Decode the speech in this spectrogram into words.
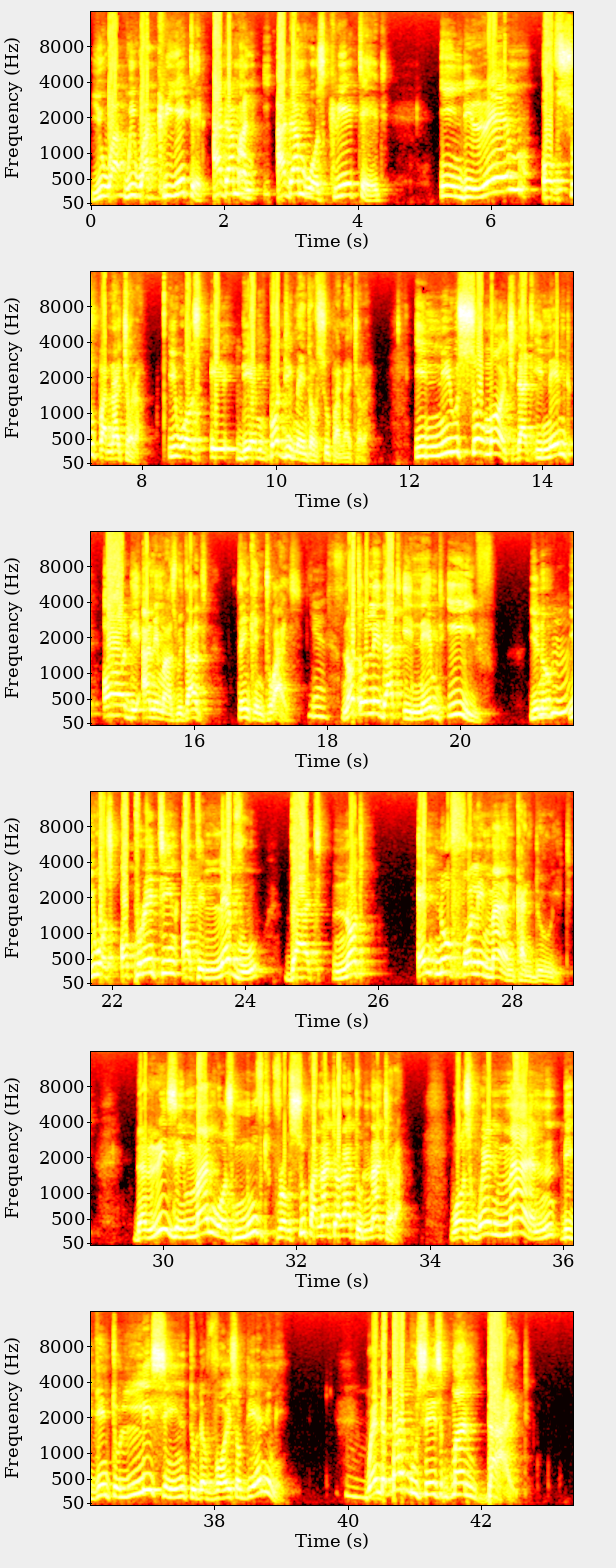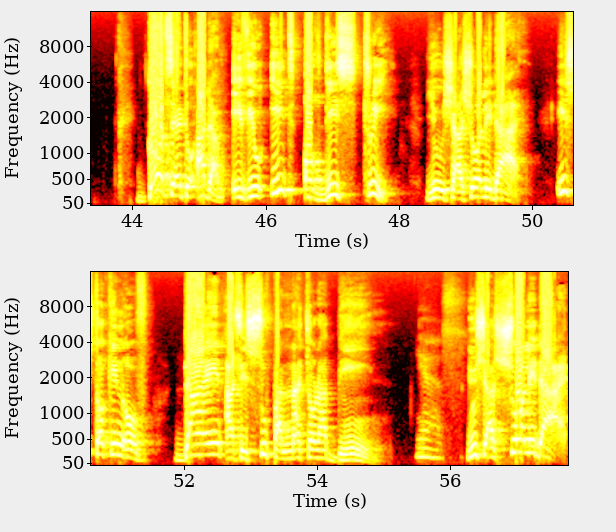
You are, we were created. Adam and Adam was created in the realm of supernatural. He was a, the embodiment of supernatural. He knew so much that he named all the animals without thinking twice. Yes. Not only that, he named Eve. You know, mm-hmm. he was operating at a level that not and no fallen man can do it. The reason man was moved from supernatural to natural was when man began to listen to the voice of the enemy. When the Bible says man died, God said to Adam, If you eat of this tree, you shall surely die. He's talking of dying as a supernatural being. Yes. You shall surely die.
